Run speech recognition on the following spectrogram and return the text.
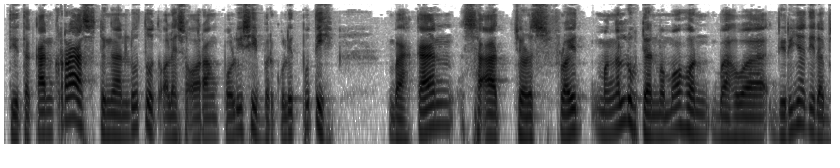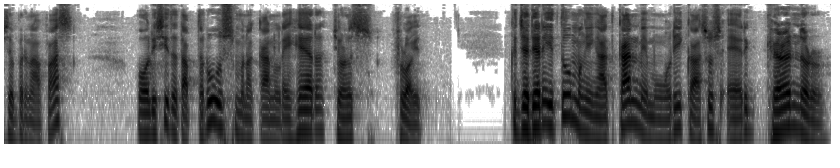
ditekan keras dengan lutut oleh seorang polisi berkulit putih Bahkan saat George Floyd mengeluh dan memohon bahwa dirinya tidak bisa bernafas, polisi tetap terus menekan leher George Floyd. Kejadian itu mengingatkan memori kasus Eric Garner.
